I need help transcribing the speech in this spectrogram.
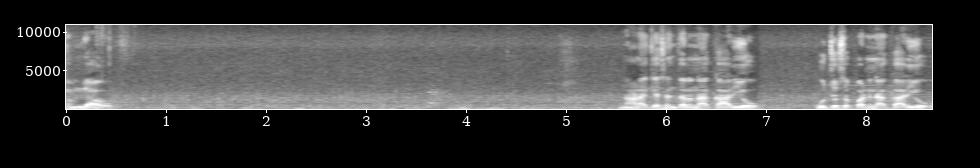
સમજાવો. નાણાકીય સંચાલનના કાર્યો, ઉચ્ચ સપાટીના કાર્યો.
